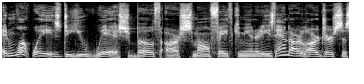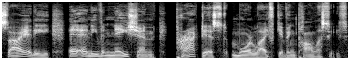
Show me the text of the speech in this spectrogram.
in what ways do you wish both our small faith communities and our larger society and even nation practiced more life giving policies?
